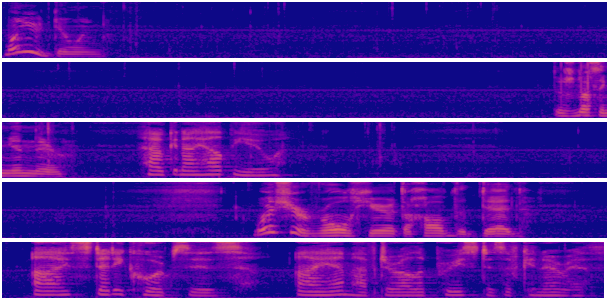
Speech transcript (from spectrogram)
What are you doing? There's nothing in there. How can I help you? What's your role here at the Hall of the Dead? I study corpses. I am, after all, a priestess of Kynareth.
